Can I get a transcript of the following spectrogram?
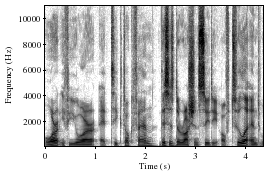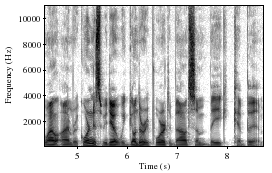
or if you are a TikTok fan. This is the Russian city of Tula and while I'm recording this video we got a report about some big kaboom.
